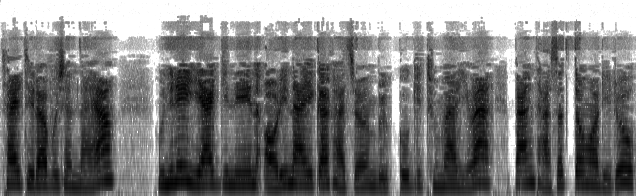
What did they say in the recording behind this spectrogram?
잘 들어보셨나요? 오늘의 이야기는 어린아이가 가져온 물고기 두 마리와 빵 다섯 덩어리로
